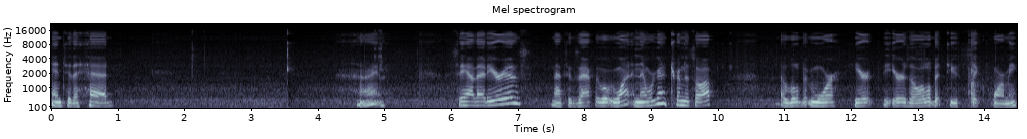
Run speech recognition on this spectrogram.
into the head. Alright see how that ear is? That's exactly what we want. And then we're going to trim this off a little bit more here. The ear is a little bit too thick for me.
